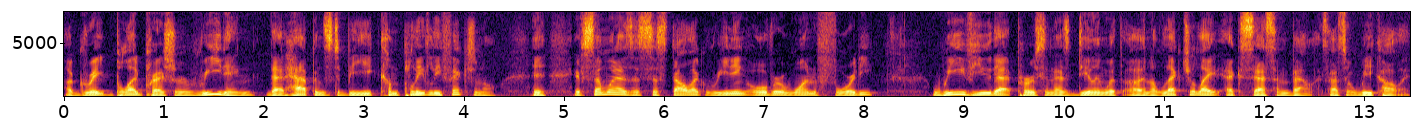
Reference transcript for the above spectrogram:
a great blood pressure reading that happens to be completely fictional. If someone has a systolic reading over 140, we view that person as dealing with an electrolyte excess imbalance. That's what we call it,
